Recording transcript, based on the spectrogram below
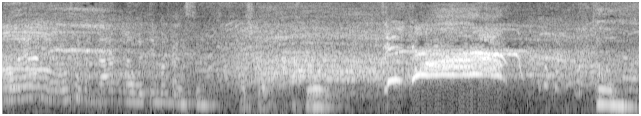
Ahora le vamos a cantar la última canción. Let's go. Let's go. 또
